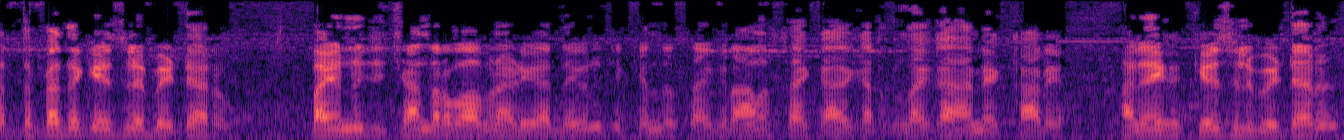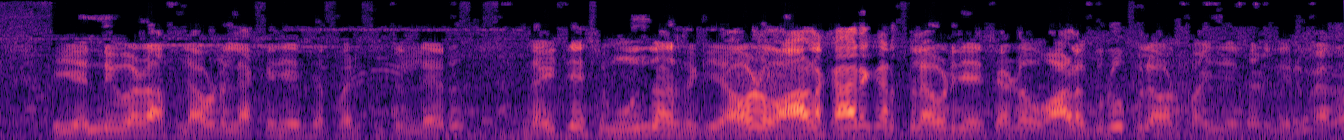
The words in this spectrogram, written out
పెద్ద పెద్ద కేసులే పెట్టారు. పై నుంచి చంద్రబాబు నాయుడు గారి దగ్గర నుంచి కింద స్థాయి గ్రామ స్థాయి కార్యకర్తల దాకా అనేక కార్య అనేక కేసులు పెట్టారు. ఇవన్నీ కూడా అసలు ఎవడు లెక్క చేసే పరిస్థితులు లేరు. దయచేసి ముందు అసలు ఎవడు వాళ్ళ కార్యకర్తలు ఎవడు చేశాడో వాళ్ళ గ్రూపులు ఎవడు పనిచేశాడో దీని మీద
